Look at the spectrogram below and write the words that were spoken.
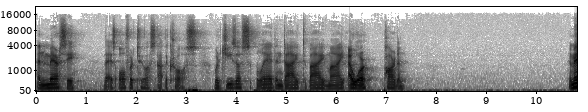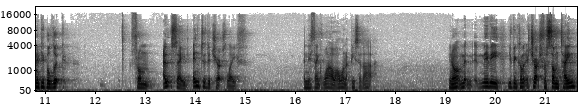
and mercy that is offered to us at the cross? where Jesus bled and died to buy my, our pardon. And many people look from outside into the church life and they think, wow, I want a piece of that. You know, maybe you've been coming to church for some time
